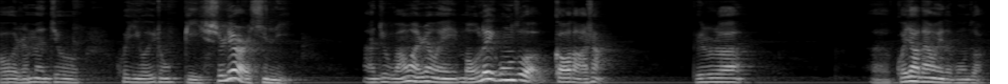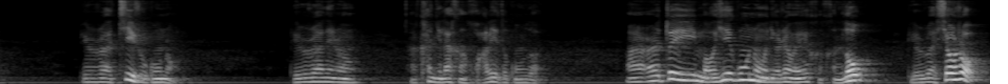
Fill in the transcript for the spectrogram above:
时候，人们就会有一种鄙视链心理，啊，就往往认为某类工作高大上，比如说，呃，国家单位的工作，比如说技术工种，比如说那种啊看起来很华丽的工作，啊，而对于某些工种就认为很很 low，比如说销售、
